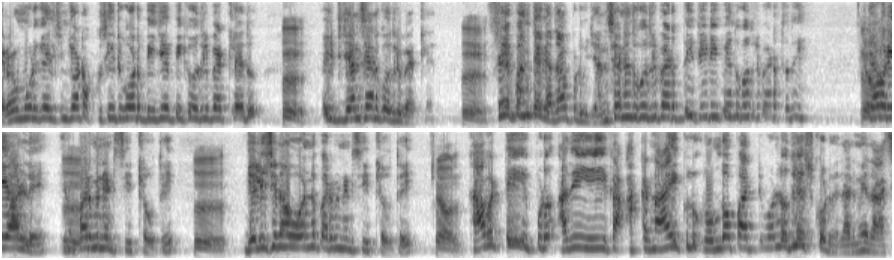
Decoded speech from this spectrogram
ఇరవై మూడు గెలిచిన చోట ఒక్క సీటు కూడా బీజేపీకి వదిలిపెట్టలేదు. ఇటు జనసేనకు వదిలిపెట్టలేదు. రేపు అంతే కదా ఇప్పుడు జనసేన ఎందుకు వదిలిపెడుతుంది? టీడీపీ ఎందుకు వదిలిపెడుతుంది? ఎవరి వాళ్ళే పర్మనెంట్ సీట్లు అవుతాయి. గెలిచిన వాడిని పర్మనెంట్ సీట్లు అవుతాయి. కాబట్టి ఇప్పుడు అది ఇక అక్కడ నాయకులు రెండో పార్టీ వాళ్ళు వదిలేసుకోవడమే దాని మీద ఆశ.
